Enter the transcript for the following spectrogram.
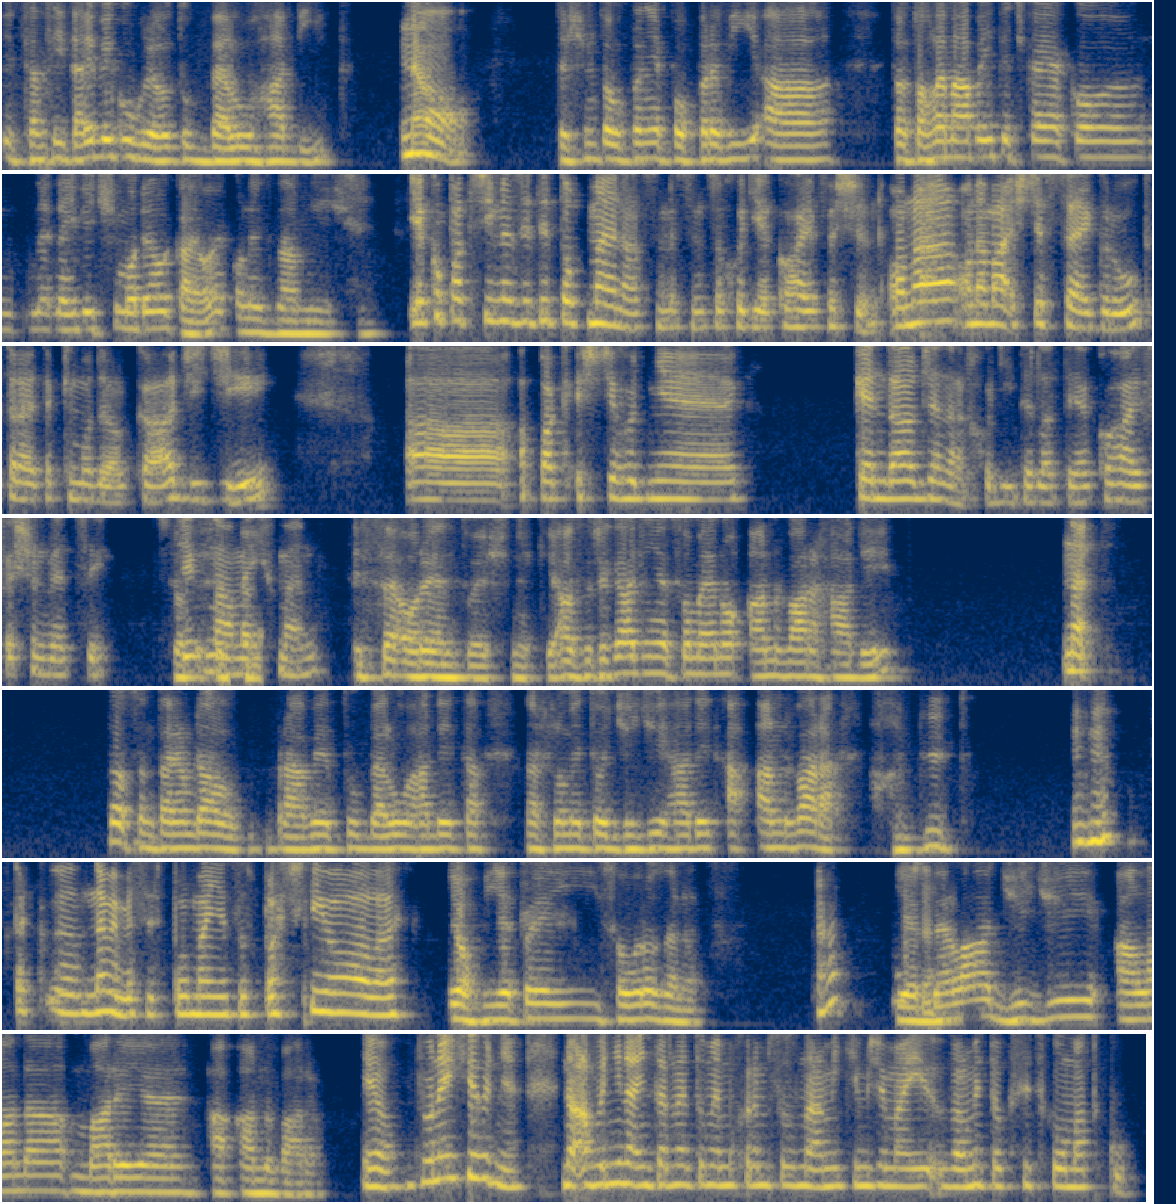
jsem si tady vygooglil tu Belu Hadid. No. Slyším to úplně poprvé a to, tohle má být teďka jako největší modelka, jo, jako nejznámější. Jako patří mezi ty top jména, si myslím, co chodí jako high fashion. Ona, ona má ještě Segru, která je taky modelka, Gigi, a, a pak ještě hodně Kendall Jenner chodí tyhle ty jako high fashion věci z těch známých men. Ty se orientuješ, Niky. A říká ti něco jméno Anwar Hadid? Ne. To jsem tady dal právě tu Belu Hadid a našlo mi to Gigi Hadid a Anvara Hadid. Mm-hmm. Tak eh, nevím, jestli spolu mají něco společného, ale... Jo, je to její sourozenec. Aha, je Bela, Gigi, Alana, Marie a Anvar. Jo, ono jich je hodně. No a oni na internetu mimochodem jsou známí tím, že mají velmi toxickou matku.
